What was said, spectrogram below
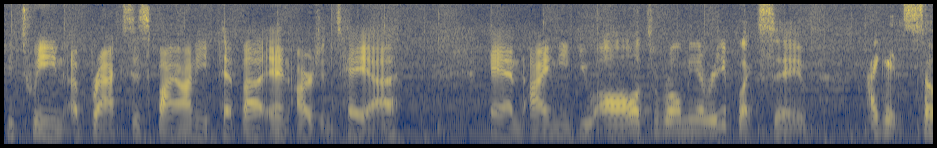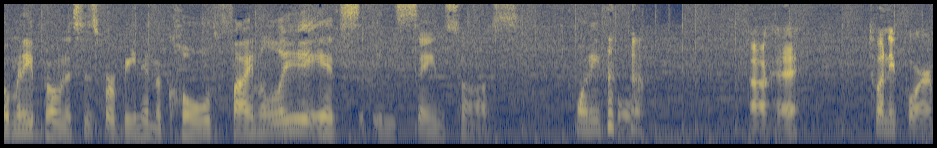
between Abraxas, Bayani, Pippa, and Argentea. And I need you all to roll me a reflex save. I get so many bonuses for being in the cold finally. It's insane sauce. 24. Okay. 24.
